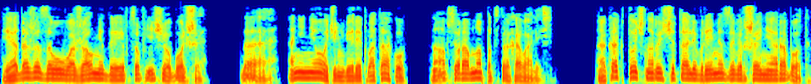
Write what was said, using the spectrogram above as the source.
Я даже зауважал медеевцев еще больше. Да, они не очень верят в атаку, но все равно подстраховались. А как точно рассчитали время завершения работ,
